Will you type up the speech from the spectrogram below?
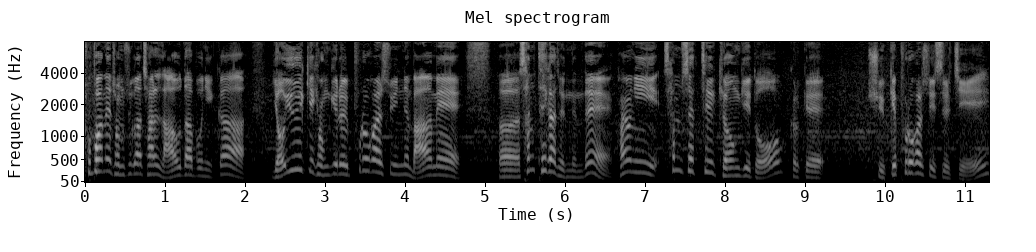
초반에 점수가 잘 나오다 보니까 여유 있게 경기를 풀어갈 수 있는 마음의 어, 상태가 됐는데 과연 이 3세트 경기도 그렇게 쉽게 풀어갈 수 있을지.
